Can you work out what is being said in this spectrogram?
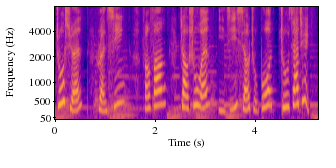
周璇、阮欣、芳芳、赵书文以及小主播朱家俊。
